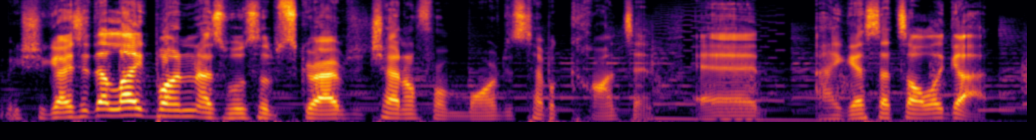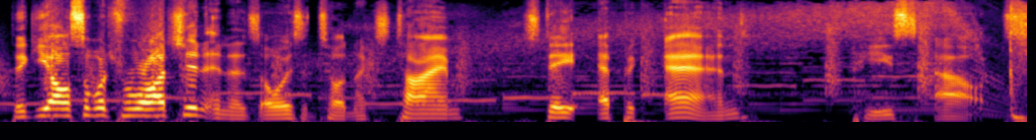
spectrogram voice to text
make sure you guys hit that like button as well as subscribe to the channel for more of this type of content. And I guess that's all I got. Thank you all so much for watching, and as always, until next time, stay epic and peace out.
